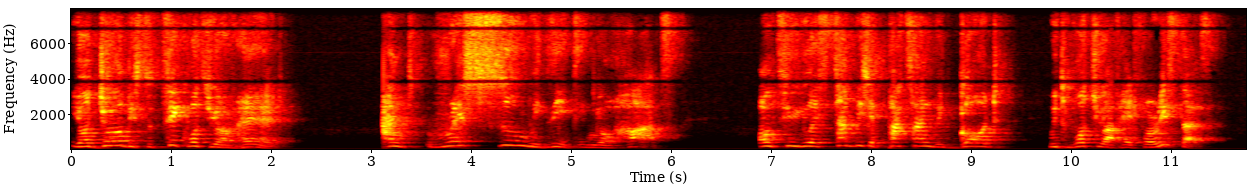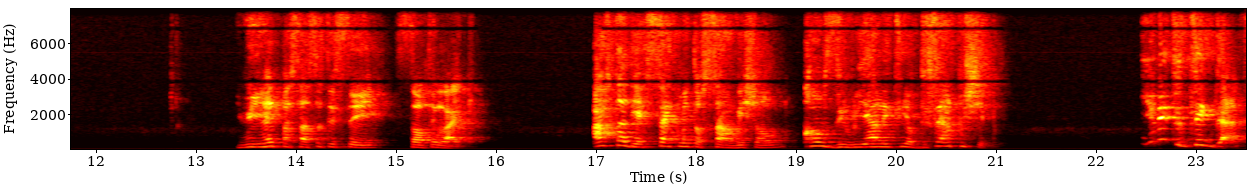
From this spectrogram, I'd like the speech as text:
your job is to take what you have heard and wrestle with it in your heart until you establish a pattern with God with what you have heard. For instance, we heard Pastor Sote say something like, after the excitement of salvation comes the reality of discipleship. You need to take that,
